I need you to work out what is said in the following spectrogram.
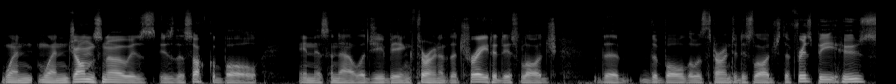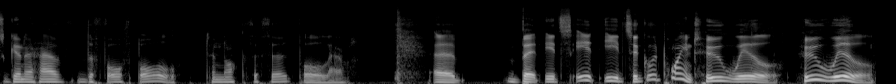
When when Jon Snow is, is the soccer ball in this analogy being thrown at the tree to dislodge the the ball that was thrown to dislodge the frisbee, who's gonna have the fourth ball to knock the third ball out? Uh, but it's it it's a good point. Who will who will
